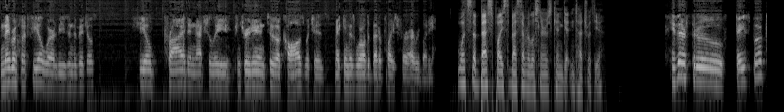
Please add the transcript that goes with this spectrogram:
A neighborhood feel where these individuals feel pride in actually contributing to a cause, which is making this world a better place for everybody. What's the best place the best ever listeners can get in touch with you? Either through Facebook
